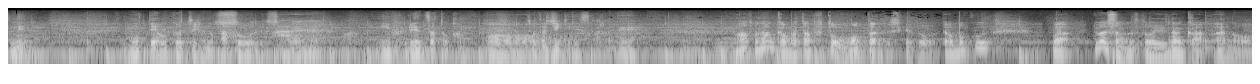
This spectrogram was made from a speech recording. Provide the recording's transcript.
常に持っておくというのが。そうですねはいまあインフルエンザとかもあーちょっと時期ですからね。あとなんかまたふと思ったんですけどだから僕まあ岩瀬さんがそういうなんかあの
